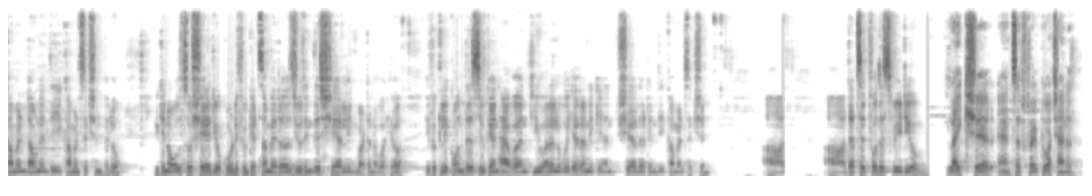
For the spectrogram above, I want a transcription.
comment down in the comment section below. You can also share your code if you get some errors using this share link button over here. If you click on this you can have an url over here and you can share that in the comment section. Uh, uh, that's it for this video. Like share and subscribe to our channel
